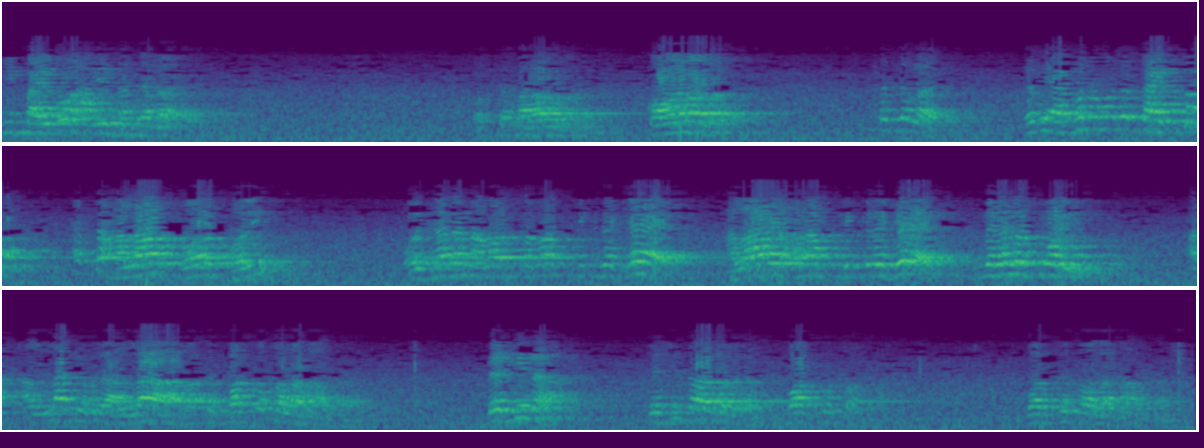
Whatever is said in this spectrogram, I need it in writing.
কি পাইব আমি ধান্দা লাগবে বাড়ানো কমানো যদি এখন আমাদের দায়িত্ব একটা হালাল ঘর ধরি, ওইখানে নামাজ টামাজ ঠিক রেখে, হালাল হারাম ঠিক রেখে মেহনত করি। আর আল্লাহকে বলে, আল্লাহ, আমাকে বর্তলা বাড়বে বেশি না, বেশি দেওয়া যাবে না বর্তলা বর্তলা বাড়বে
